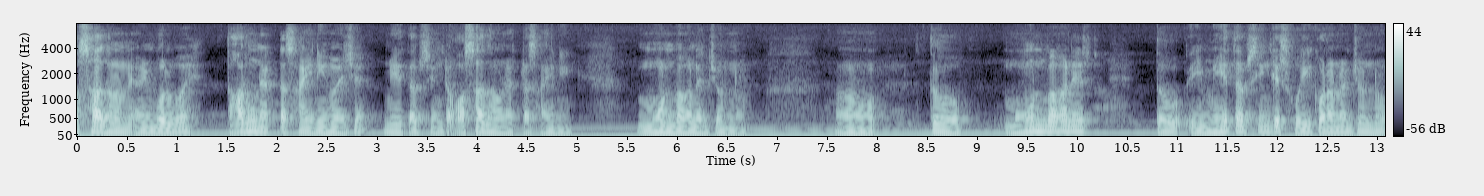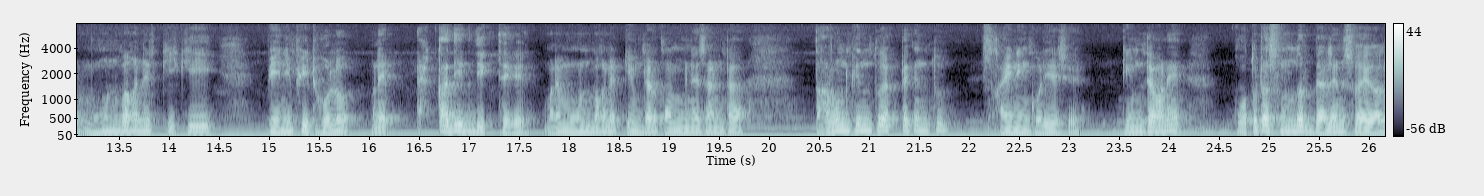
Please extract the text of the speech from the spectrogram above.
অসাধারণ, আমি বলব দারুণ একটা সাইনিং হয়েছে। মেহতাব সিংটা অসাধারণ একটা সাইনিং মোহনবাগানের জন্য। তো মোহনবাগানের, তো এই মেহতাব সিংকে সই করানোর জন্য মোহনবাগানের কি কি বেনিফিট হলো? মানে একাধিক দিক থেকে মানে মোহনবাগানের টিমটার কম্বিনেশানটা দারুণ কিন্তু একটা কিন্তু সাইনিং করিয়েছে। টিমটা মানে কতটা সুন্দর ব্যালেন্স হয়ে গেল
